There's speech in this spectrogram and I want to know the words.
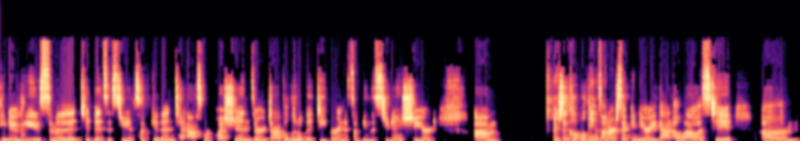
you know use some of the tidbits that students have given to ask more questions or dive a little bit deeper into something the student has shared. Um, there's a couple things on our secondary that allow us to um,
